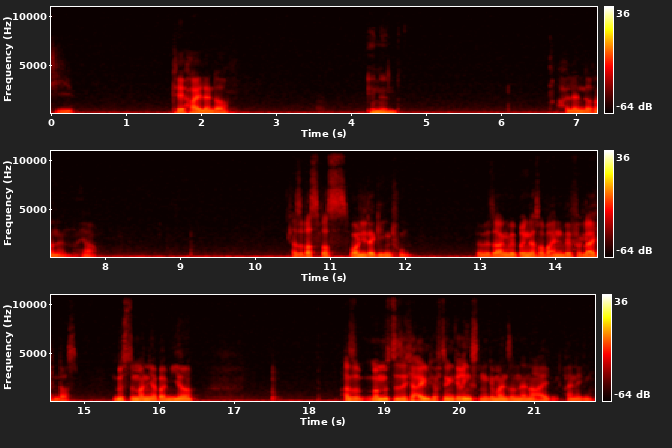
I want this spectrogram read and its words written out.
Die Thailänder, Innen. Thailänderinnen, ja. Also was, was wollen die dagegen tun? Wenn wir sagen, wir bringen das auf einen, wir vergleichen das. Müsste man ja bei mir, also man müsste sich ja eigentlich auf den geringsten gemeinsamen Nenner einigen.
